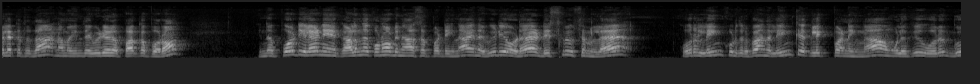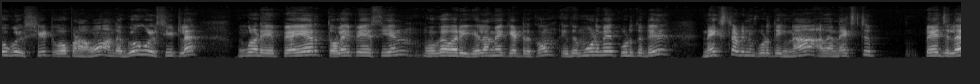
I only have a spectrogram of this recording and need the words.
விளக்கத்தை தான் நம்ம இந்த வீடியோவில் பார்க்க போகிறோம் இந்த போட்டியில் நீங்கள் கலந்துக்கணும் அப்படின்னு ஆசைப்பட்டீங்கன்னா இந்த வீடியோவோட டிஸ்கிரிப்ஷனில் ஒரு லிங்க் கொடுத்துருப்பேன். அந்த லிங்க்கை கிளிக் பண்ணிங்கன்னா உங்களுக்கு ஒரு கூகுள் ஷீட் ஓப்பன் ஆகும். அந்த கூகுள் ஷீட்டில் உங்களுடைய பெயர் தொலைபேசி எண் முகவரி எல்லாமே கேட்டிருக்கும். இது மூணுமே கொடுத்துட்டு நெக்ஸ்ட் அப்படின்னு கொடுத்தீங்கன்னா அந்த நெக்ஸ்ட்டு பேஜில்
